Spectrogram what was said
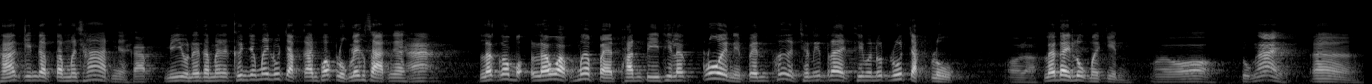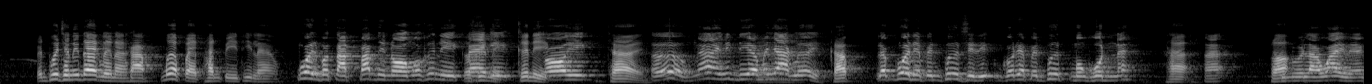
หากินกับธรรมชาติไงครับมีอยู่ในธรรมชาติคือยังไม่รู้จักการเพาะปลูกเลี้ยงสัตว์ไงฮะ แล้วก็บอกแล้วว่าเมื่อ 8,000 ปีที่แล้วกล้วยนี่เป็นพืชชนิดแรกที่มนุษย์รู้จักปลูก อ๋อเหรอและได้ลูกมากินอ๋อปลูกง่าย อ่าเป็นพืชชนิดแรกเลยนะครับ เมื่อ 8,000 ปีที่แล้ว กล้วยพอตัดปั๊บนี่หนอมก็ขึ้นอีกก็แตขึ้กนอีอีกกขึ้นอีก กออีก ใช่ เออ ง่ายนิดเดียวไม่ยากเลย ครับแล้วกล้วยเนี่ยเป็นพืชสิริเขาเรียกเป็นพืชมงคลนะฮะ ฮะ เพราะคุณเวลาไหว้เนี่ย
